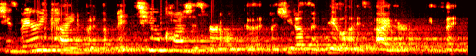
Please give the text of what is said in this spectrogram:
She's very kind but a bit too cautious for her own good, but she doesn't realize either of these things.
